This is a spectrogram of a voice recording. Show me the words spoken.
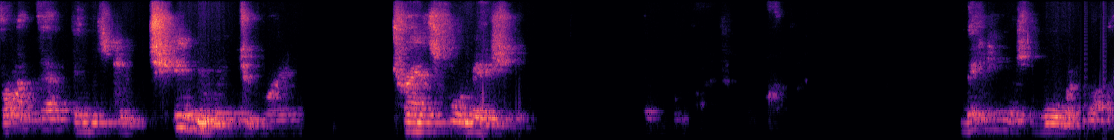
brought that and is continuing to bring transformation. Making us more alive.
